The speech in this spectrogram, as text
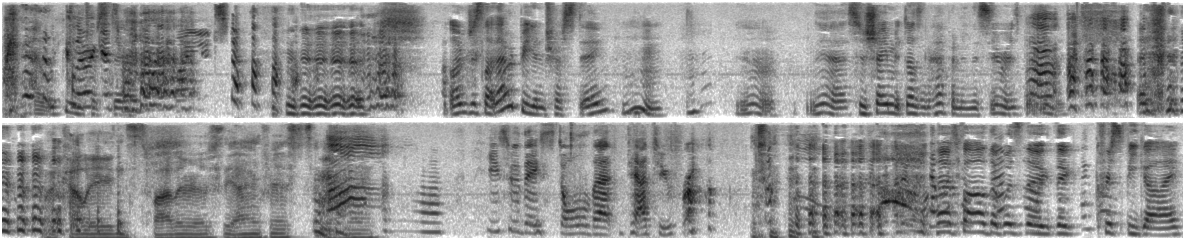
That would be interesting. I'm just like, that would be interesting. Hmm. Mm-hmm. Yeah. Yeah, it's a shame it doesn't happen in this series, but you know. But Colleen's father is the Iron Fist. Uh, He's who they stole that tattoo from. Her was her father was the, the crispy guy.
